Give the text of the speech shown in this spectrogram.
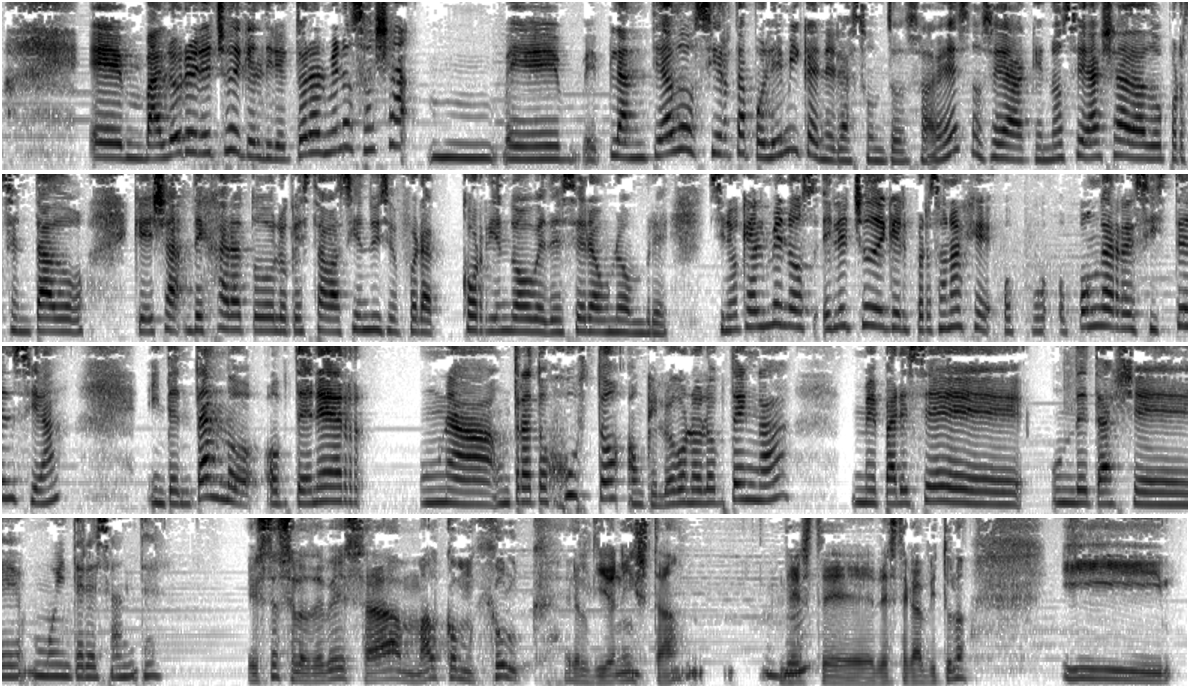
eh, valoro el hecho de que el director al menos haya mm, eh, eh, planteado cierta polémica en el asunto, ¿sabes? O sea, que no se haya dado por sentado que ella dejara todo lo que estaba haciendo y se fuera corriendo a obedecer a un hombre, sino que al menos el hecho de que el personaje op- oponga resistencia, intentando obtener una, un trato justo, aunque luego no lo obtenga, me parece un detalle muy interesante. Esto se lo debes a Malcolm Hulk, el guionista de, este, de este capítulo. Y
